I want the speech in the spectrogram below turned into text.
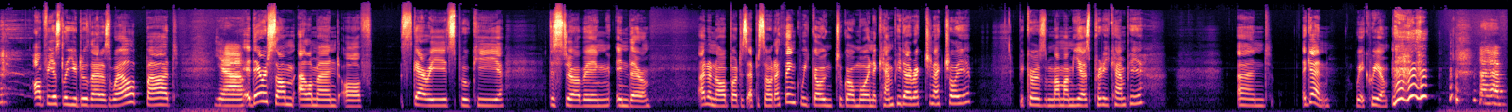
Obviously, you do that as well, but Yeah. there is some element of scary, spooky, disturbing in there. I don't know about this episode. I think we're going to go more in a campy direction actually, because Mamma Mia is pretty campy. And again, we're queer. I have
